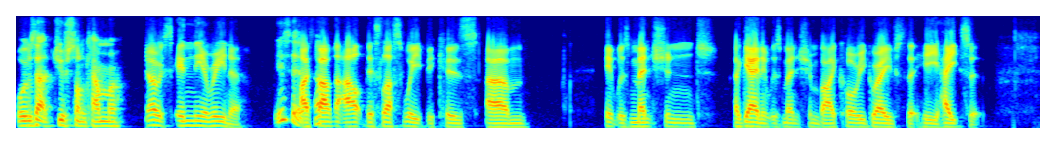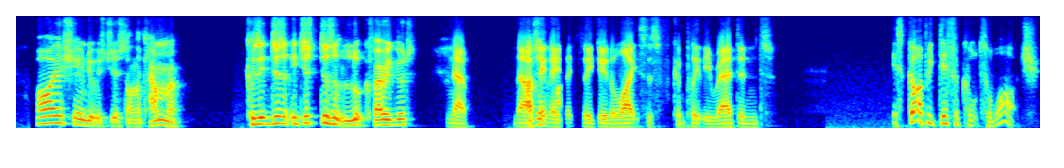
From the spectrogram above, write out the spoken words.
or is that just on camera? No, it's in the arena. Is it? I found that out this last week because um, it was mentioned again. It was mentioned by Corey Graves that he hates it. Oh, I assumed it was just on the camera because it doesn't. It just doesn't look very good. No, no, I I, think just- they literally do the lights as completely red, and it's got to be difficult to watch.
